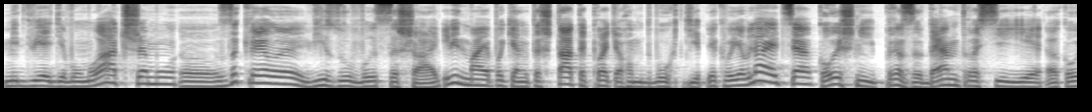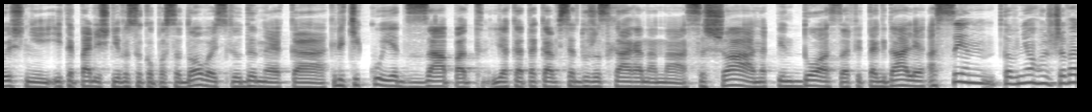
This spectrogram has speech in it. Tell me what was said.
Медведєву младшому, е, закрили візу в США, і він має покинути штати протягом двох діб. Як виявляється, колишній президент Росії, е, колишній і теперішній високопосадовець, людина, яка критикує Запад, яка така вся дуже схарана на США, на піндосів і так далі. А син то в нього живе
